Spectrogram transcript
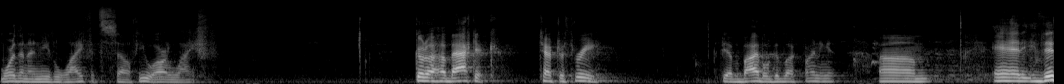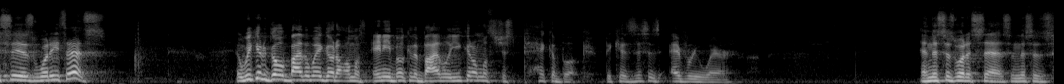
more than I need life itself. You are life. Go to Habakkuk chapter 3. If you have a Bible, good luck finding it. Um, and this is what he says. And we could go, by the way, go to almost any book of the Bible. You could almost just pick a book because this is everywhere. And this is what it says, and this is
